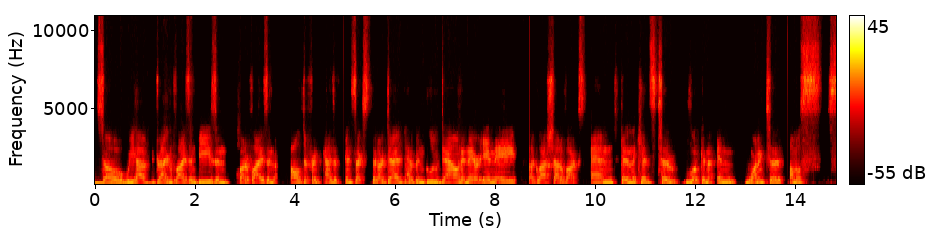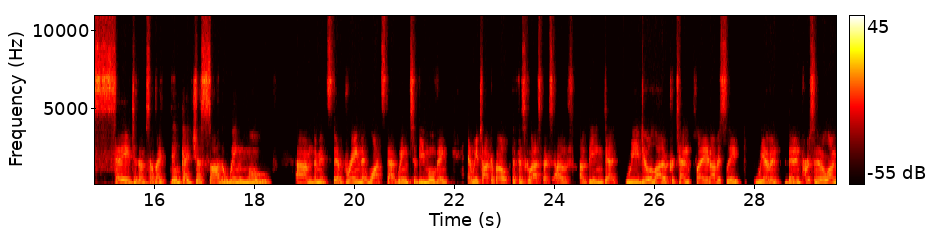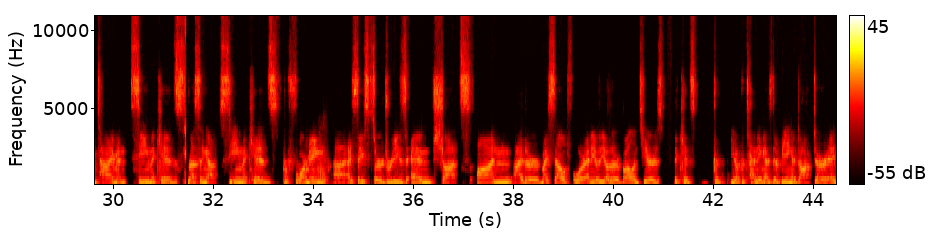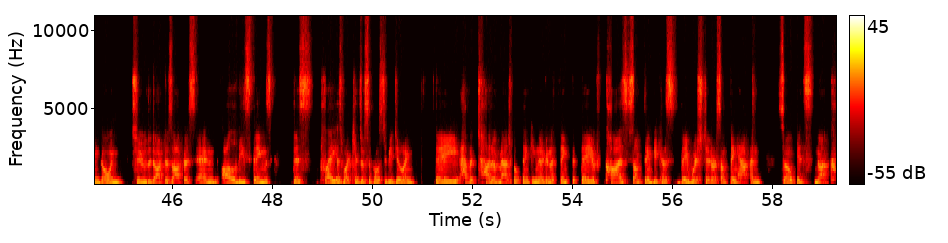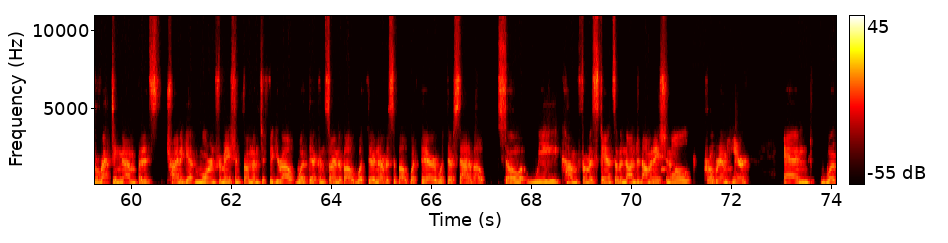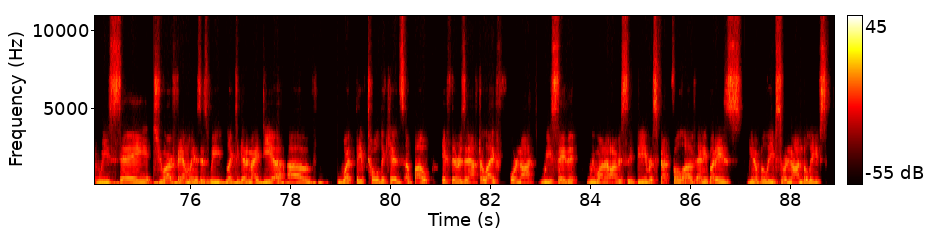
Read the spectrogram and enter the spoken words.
So we have dragonflies and bees and butterflies and all different kinds of insects that are dead have been glued down and they're in a a glass shadow box and getting the kids to look and, and wanting to almost say to themselves, I think I just saw the wing move. Um, I mean, it's their brain that wants that wing to be moving and we talk about the physical aspects of of being dead. We do a lot of pretend play, and obviously we haven't been in person in a long time. And seeing the kids dressing up, seeing the kids performing, uh, I say surgeries and shots on either myself or any of the other volunteers. The kids, you know, pretending as they're being a doctor and going to the doctor's office and all of these things this play is what kids are supposed to be doing they have a ton of magical thinking. They're going to think that they've caused something because they wished it or something happened. So it's not correcting them, but it's trying to get more information from them to figure out what they're concerned about, what they're nervous about, what they're what they're sad about. So we come from a stance of a non-denominational program here. And what we say to our families is we like to get an idea of what they've told the kids about if there is an afterlife or not. We say that we want to obviously be respectful of anybody's, you know, beliefs or non-beliefs.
